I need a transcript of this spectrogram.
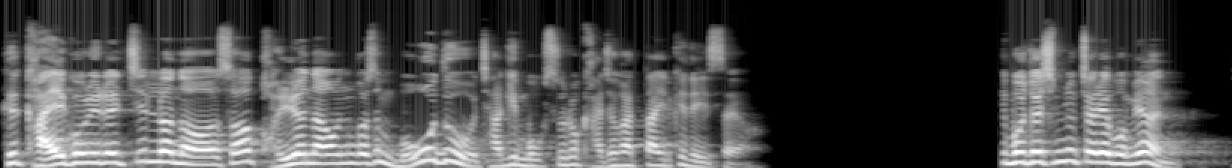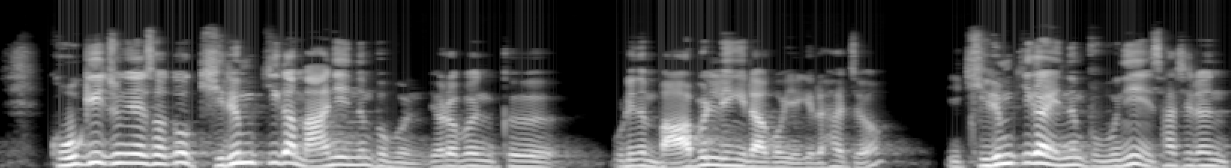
그 갈고리를 찔러 넣어서 걸려 나오는 것은 모두 자기 몫으로 가져갔다 이렇게 돼 있어요. 15절 16절에 보면 고기 중에서도 기름기가 많이 있는 부분, 여러분 그 우리는 마블링이라고 얘기를 하죠. 이 기름기가 있는 부분이 사실은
